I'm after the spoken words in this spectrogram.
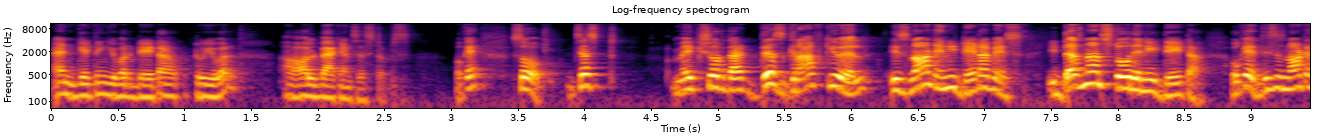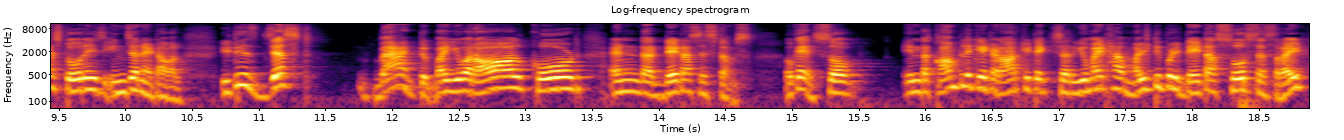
and getting your data to your all backend systems. Okay. So just make sure that this GraphQL is not any database. It does not store any data. Okay, this is not a storage engine at all. It is just backed by your all code and uh, data systems. Okay, so in the complicated architecture, you might have multiple data sources, right?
